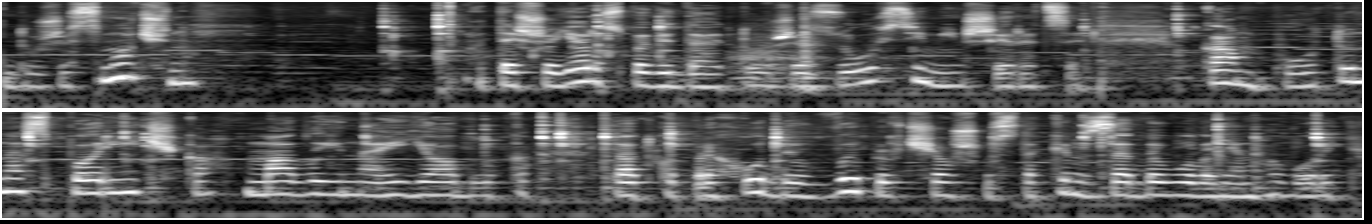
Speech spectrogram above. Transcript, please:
Дуже смачно. А те, що я розповідаю, то вже зовсім інший рецепт. Компот у нас порічка, малина і яблука. Татко приходив, випив чашку з таким задоволенням, говорить:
